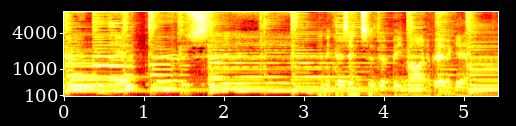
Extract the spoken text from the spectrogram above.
Can't begin to say. And it goes into the B minor bit again.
